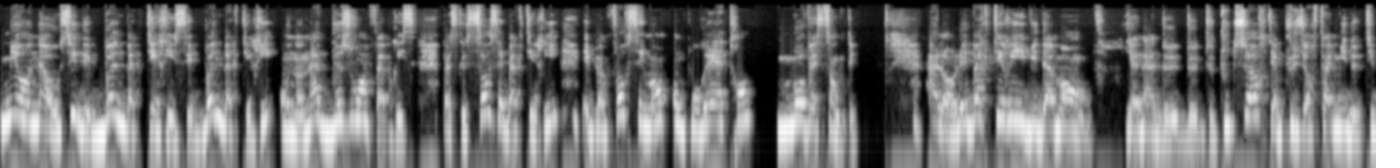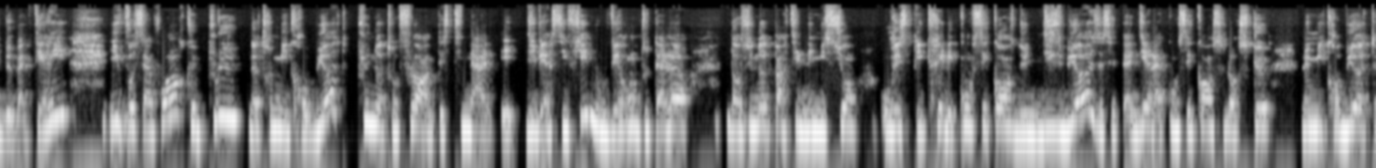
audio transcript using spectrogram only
Mais on a aussi des bonnes bactéries. Ces bonnes bactéries, on en a besoin, Fabrice, parce que sans ces bactéries, eh bien forcément, on pourrait être en mauvaise santé. Alors, les bactéries, évidemment, il y en a de, toutes sortes, il y a plusieurs familles de types de bactéries. Il faut savoir que plus notre microbiote, plus notre flore intestinale est diversifiée. Nous verrons tout à l'heure dans une autre partie de l'émission où j'expliquerai les conséquences d'une dysbiose, c'est-à-dire la conséquence lorsque le microbiote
